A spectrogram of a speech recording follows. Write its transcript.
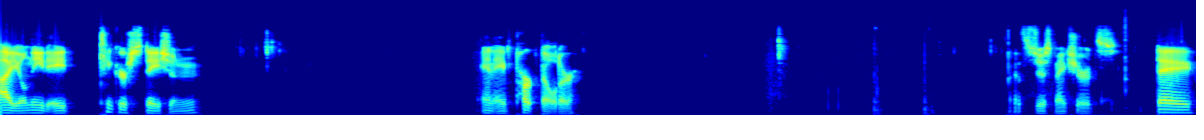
Ah, you'll need a Tinker Station and a part builder. Let's just make sure it's day.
